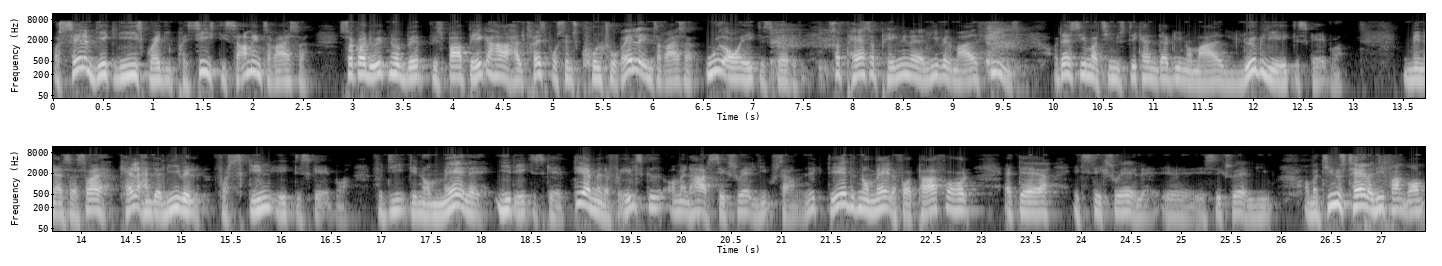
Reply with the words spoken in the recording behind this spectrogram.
Og selvom de ikke lige skulle have de præcis de samme interesser, så gør det jo ikke noget, hvis bare begge har 50% kulturelle interesser ud over ægteskabet, så passer pengene alligevel meget fint. Og der siger Martinus, det kan da blive nogle meget lykkelige ægteskaber. Men altså, så kalder han det alligevel for skinægteskaber. Fordi det normale i et ægteskab, det er, at man er forelsket, og man har et seksuelt liv sammen. Ikke? Det er det normale for et parforhold, at der er et seksuelt, øh, et seksuelt liv. Og Martinus taler lige frem om,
